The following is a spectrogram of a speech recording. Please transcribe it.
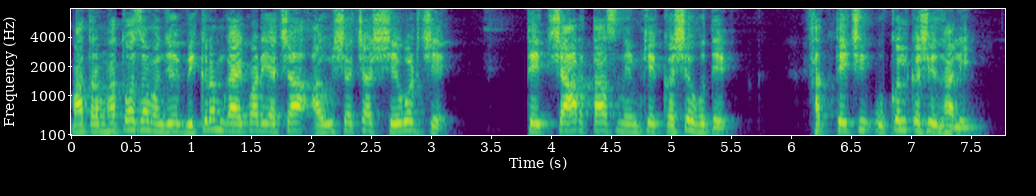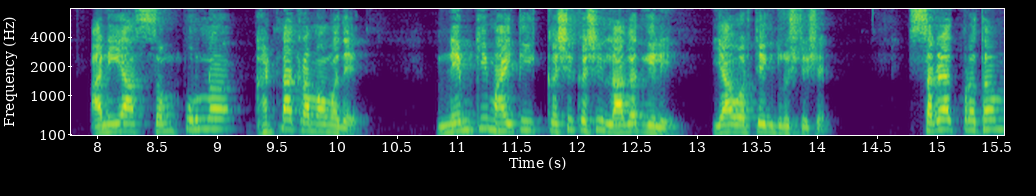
मात्र महत्वाचं म्हणजे विक्रम गायकवाड याच्या आयुष्याच्या शेवटचे ते चार तास नेमके कसे होते? हत्येची उकल कशी झाली आणि या संपूर्ण घटनाक्रमामध्ये नेमकी माहिती कशी कशी लागत गेली यावरती एक दृष्टिक्षेप. सगळ्यात प्रथम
